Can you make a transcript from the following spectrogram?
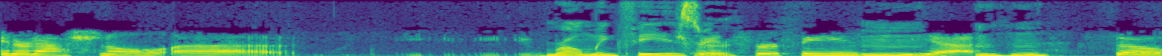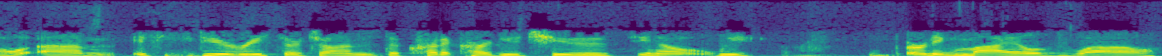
international uh, Roaming fees or transfer fees. yeah. So um, if you do your research on the credit card you choose, you know, we earning miles while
